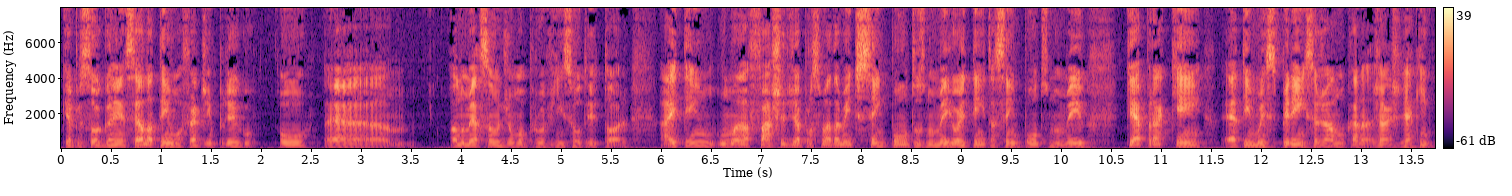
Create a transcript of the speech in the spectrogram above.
que a pessoa ganha se ela tem uma oferta de emprego ou é, a nomeação de uma província ou território. Aí tem uma faixa de aproximadamente 100 pontos no meio, 80, 100 pontos no meio, que é para quem é, tem uma experiência já no Canadá, já, já quem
